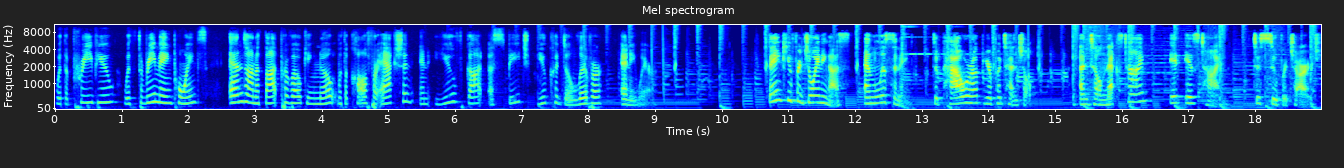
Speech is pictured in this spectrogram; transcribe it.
with a preview, with three main points. End on a thought provoking note with a call for action, and you've got a speech you could deliver anywhere. Thank you for joining us and listening to Power Up Your Potential. Until next time, it is time to supercharge.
